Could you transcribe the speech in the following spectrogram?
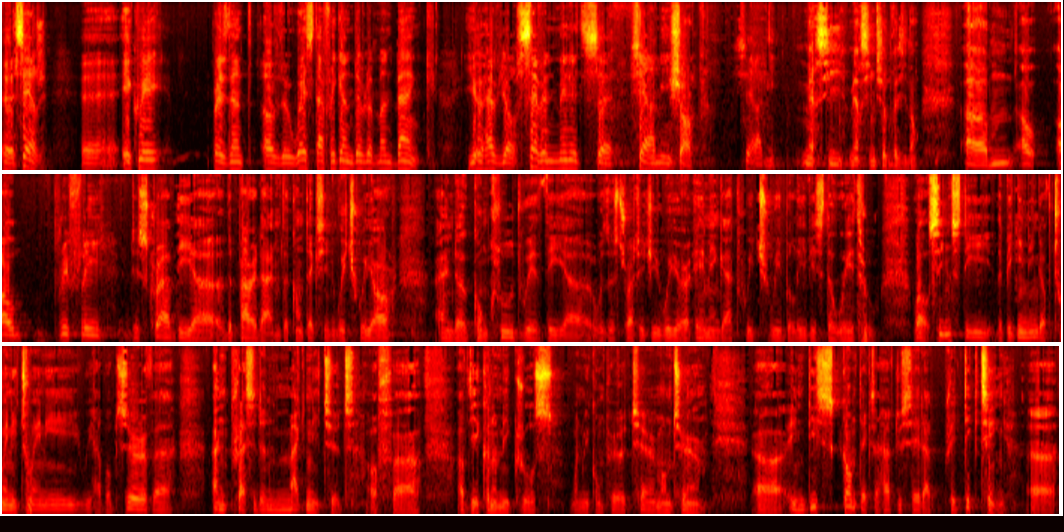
Uh, Serge uh, Ekué, President of the West African Development Bank. You have your seven minutes, uh, cher ami. Sharp. Cher ami. Merci, merci, Monsieur le Président. Um, I'll, I'll, briefly describe the uh, the paradigm, the context in which we are, and uh, conclude with the uh, with the strategy we are aiming at, which we believe is the way through. Well, since the the beginning of 2020, we have observed uh, unprecedented magnitude of uh, of the economic growth when we compare term on term. Uh, in this context, I have to say that predicting uh,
